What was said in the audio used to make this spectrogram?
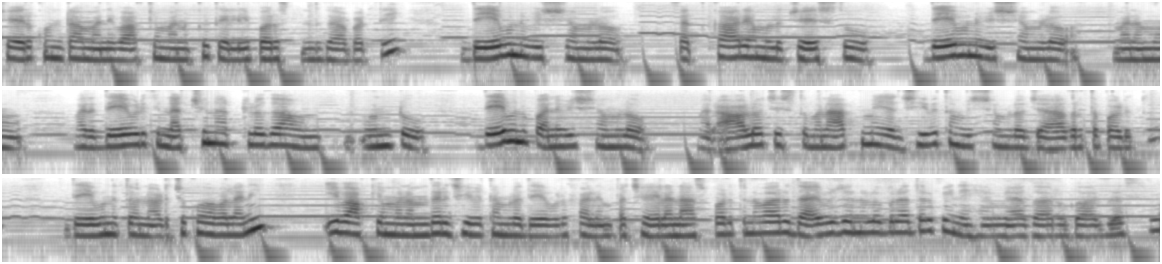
చేరుకుంటామని వాక్యం మనకు తెలియపరుస్తుంది కాబట్టి దేవుని విషయంలో సత్కార్యములు చేస్తూ దేవుని విషయంలో మనము మరి దేవుడికి నచ్చినట్లుగా ఉంటూ దేవుని పని విషయంలో మరి ఆలోచిస్తూ మన ఆత్మీయ జీవితం విషయంలో జాగ్రత్త పడుతూ దేవునితో నడుచుకోవాలని ఈ వాక్యం మనందరి జీవితంలో దేవుడు ఫలింప చేయాలని ఆశపడుతున్న వారు దైవజనులు బ్రదర్ పి. నెహమ్యా గారు. God bless you.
